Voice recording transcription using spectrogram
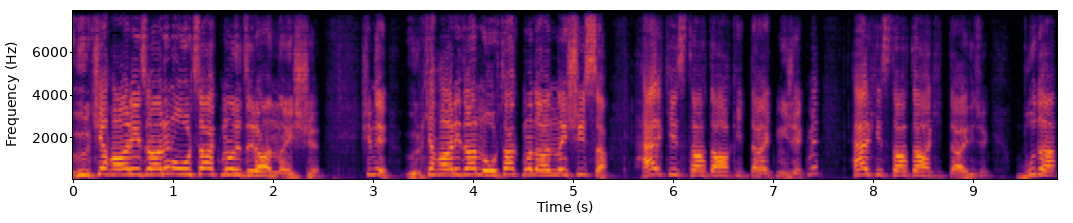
Ülke hanedanın ortak malıdır anlayışı. Şimdi ülke hanedanın ortak malı anlayışıysa herkes tahta hak iddia etmeyecek mi? Herkes tahta hak iddia edecek. Bu da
